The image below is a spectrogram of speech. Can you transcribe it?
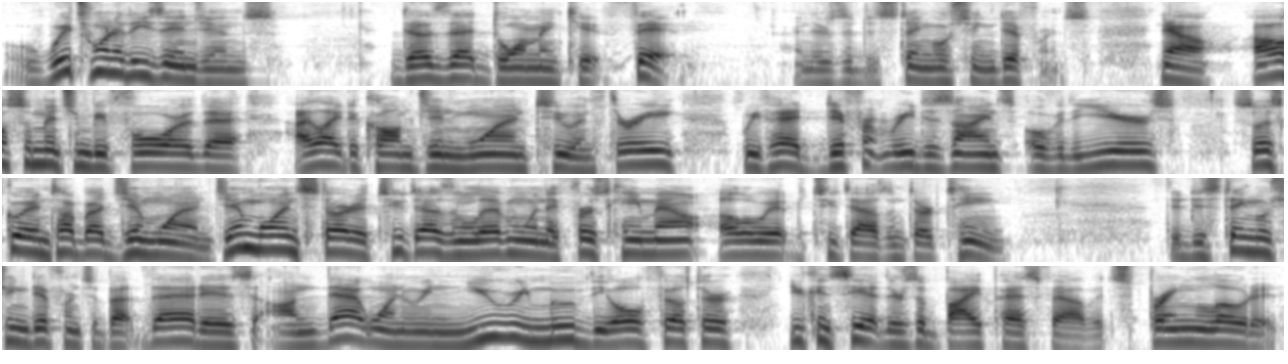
Which one of these engines does that Dorman kit fit? And there's a distinguishing difference. Now, I also mentioned before that I like to call them Gen 1, 2, and 3. We've had different redesigns over the years. So let's go ahead and talk about Gen 1. Gen 1 started 2011 when they first came out, all the way up to 2013. The distinguishing difference about that is on that one, when you remove the oil filter, you can see that there's a bypass valve. It's spring loaded.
